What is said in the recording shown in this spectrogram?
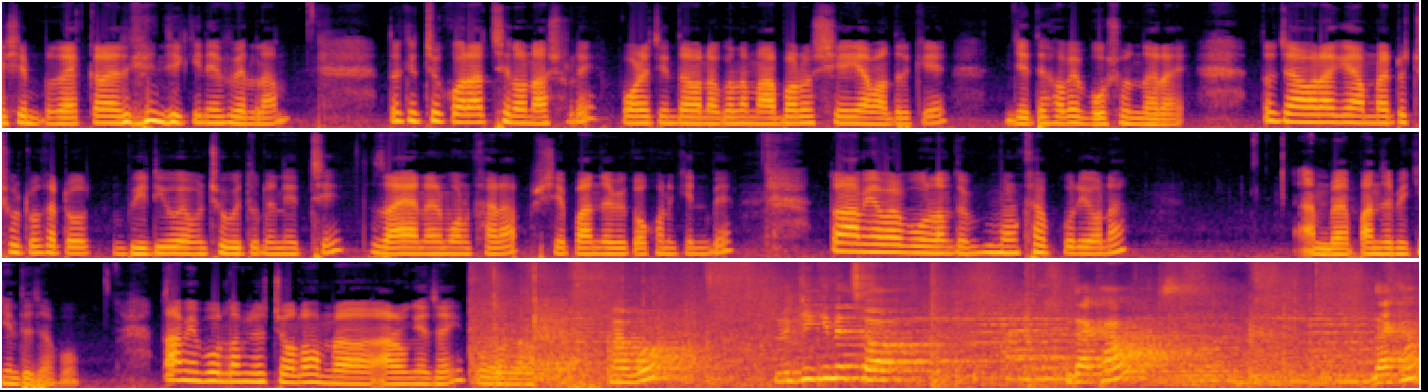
এসে ব্ল্যাক কালার গেঞ্জি কিনে ফেললাম। তো কিছু করার ছিল না আসলে, পরে চিন্তা ভাবনা করলাম আবারও সেই আমাদেরকে যেতে হবে বসুন্ধরায়। তো যাওয়ার আগে আমরা একটু ছোটোখাটো ভিডিও এবং ছবি তুলে নিচ্ছি। জায়ানের মন খারাপ, সে পাঞ্জাবি কখন কিনবে? তো আমি আবার বললাম, তুমি মন খারাপ করিও না, আমরা পাঞ্জাবি কিনতে যাব। তো আমি বললাম যে, চলো আমরা আড়ঙে যাই বলল না। তুমি কি কিনেছ? দেখাও। দেখাও।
